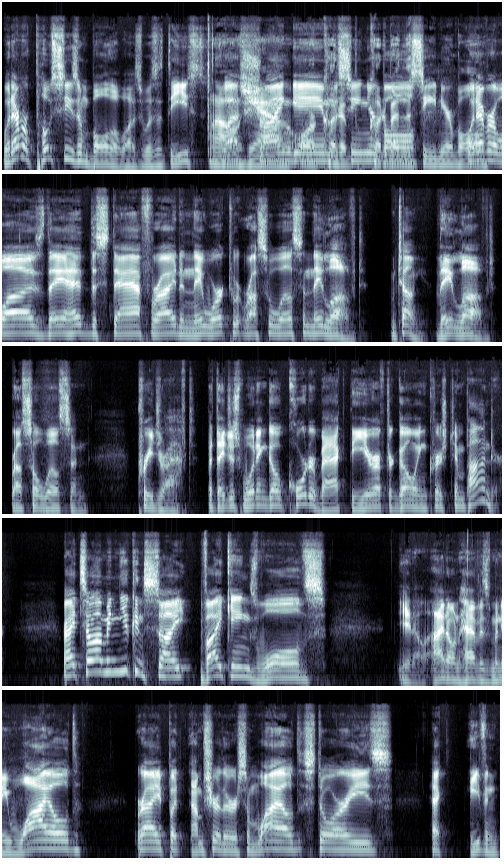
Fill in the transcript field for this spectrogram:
whatever postseason bowl it was. Was it the East oh, West yeah. Shrine Game, the Senior Bowl? Been the Senior Bowl, whatever it was. They had the staff right, and they worked with Russell Wilson. They loved. I'm telling you, they loved Russell Wilson pre-draft, but they just wouldn't go quarterback the year after going Christian Ponder. Right? So I mean, you can cite Vikings, Wolves. You know, I don't have as many wild, right? But I'm sure there are some wild stories. Heck, even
